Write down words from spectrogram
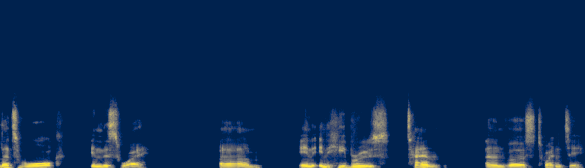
let's walk in this way. Um, in, in Hebrews 10 and verse 20,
